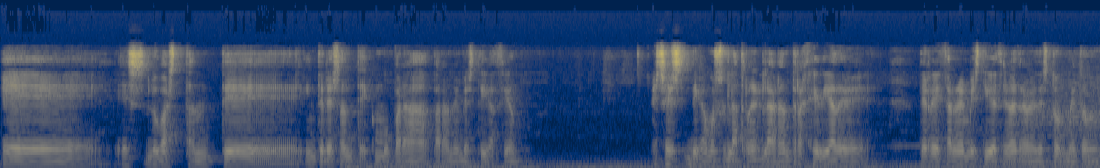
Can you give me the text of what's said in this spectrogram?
eh, es lo bastante interesante como para, para una investigación. Esa es, digamos, la, la gran tragedia de, de realizar una investigación a través de estos métodos.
